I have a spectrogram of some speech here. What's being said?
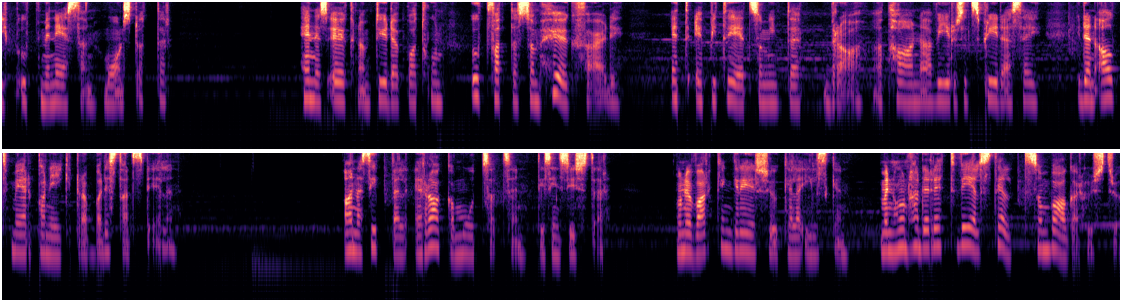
vipp upp med näsan Månsdotter. Hennes öknamn tyder på att hon uppfattas som högfärdig, ett epitet som inte är bra att ha när viruset sprider sig i den alltmer panikdrabbade stadsdelen. Anna Sippel är raka motsatsen till sin syster. Hon är varken grälsjuk eller ilsken, men hon hade rätt väl ställt som bagarhustru.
